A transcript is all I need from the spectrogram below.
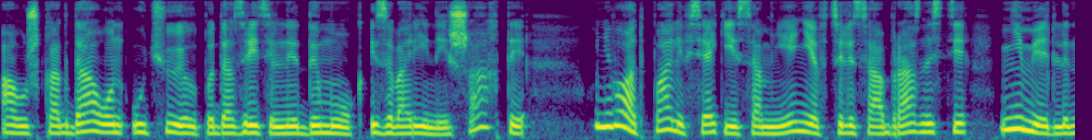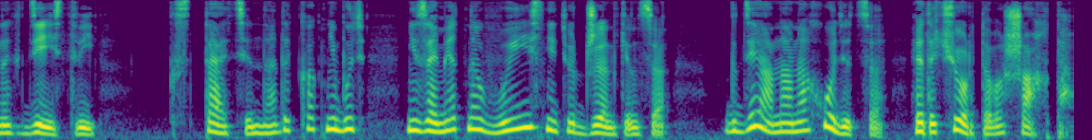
А уж когда он учуял подозрительный дымок из аварийной шахты, у него отпали всякие сомнения в целесообразности немедленных действий. Кстати, надо как-нибудь незаметно выяснить у Дженкинса, где она находится, эта чертова шахта.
